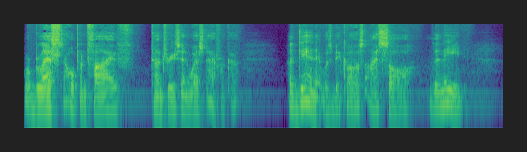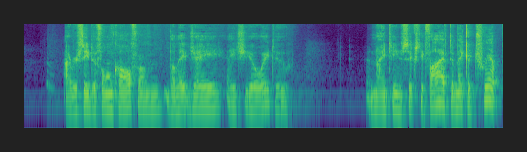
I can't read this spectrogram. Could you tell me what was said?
were blessed to open five countries in West Africa, again, it was because I saw the need. I received a phone call from the late J.H. Yoetu in 1965 to make a trip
